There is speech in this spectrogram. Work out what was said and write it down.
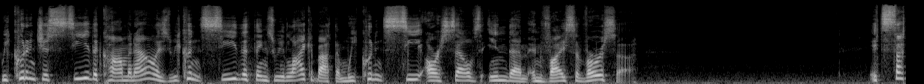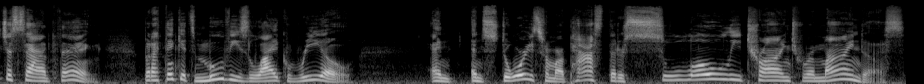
we couldn't just see the commonalities? We couldn't see the things we like about them. We couldn't see ourselves in them and vice versa. It's such a sad thing. But I think it's movies like Rio and, and stories from our past that are slowly trying to remind us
